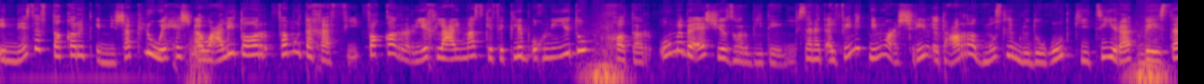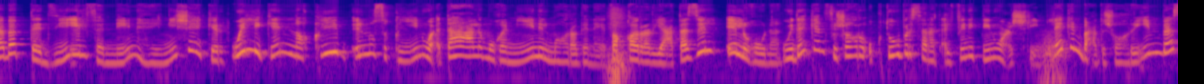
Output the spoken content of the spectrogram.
الناس افتكرت إن شكله وحش أو عليه طار فمتخفي فقرر يخلع الماسك في كليب أغنيته خطر وما بقاش يظهر بيه تاني. في سنة 2022 اتعرض مسلم لضغوط كتيرة بسبب تضييق الفنان هاني شاكر واللي كان نقيب الموسيقيين وقتها على مغنيين المهرجانات فقرر يعتزل الغنى. وده كان في شهر أكتوبر سنة 2022 لكن بعد شهرين بس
